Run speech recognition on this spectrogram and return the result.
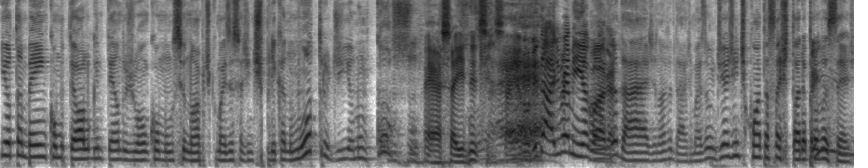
E eu também, como teólogo, entendo João como um sinóptico, mas isso a gente explica num outro dia, num curso. É, essa aí, essa aí é novidade para mim agora. Novidade, novidade. Mas um dia a gente conta essa história para vocês.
